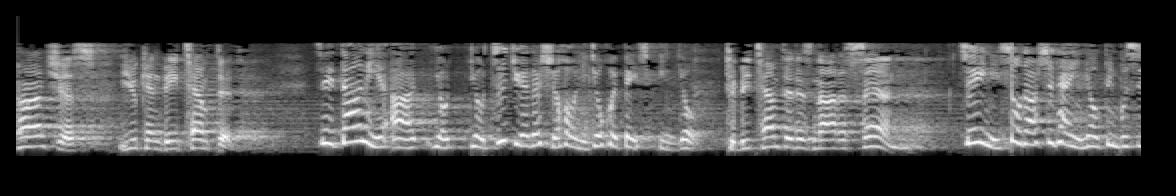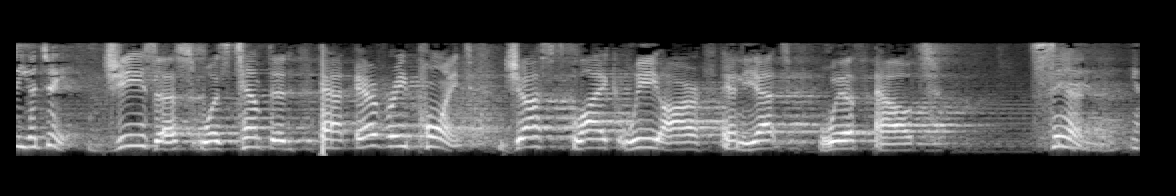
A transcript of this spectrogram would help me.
conscious, you can be tempted. 所以当你啊有有知觉的时候，你就会被引诱。To be tempted is not a sin. 所以你受到试探引诱，并不是一个罪。 Jesus was tempted at every point, just like we are, and yet without sin. Yeah.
